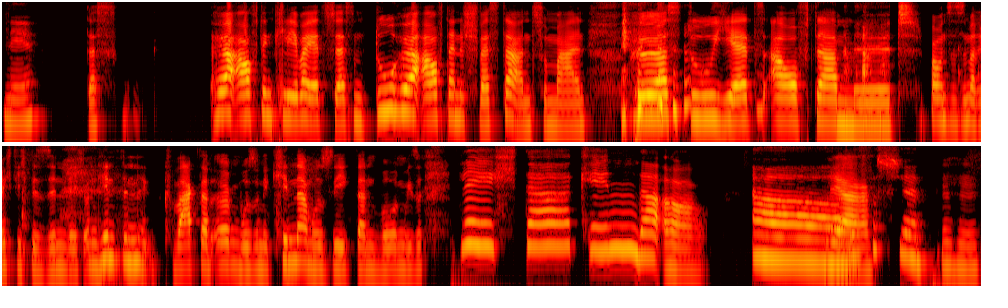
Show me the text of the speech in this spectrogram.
Nee. Das. Hör auf, den Kleber jetzt zu essen. Du hör auf, deine Schwester anzumalen. Hörst du jetzt auf damit? Bei uns ist immer richtig besinnlich. Und hinten quakt dann irgendwo so eine Kindermusik, dann wo irgendwie so Lichter, Kinder. Ah, Ja. das ist schön. Oh. Mhm.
